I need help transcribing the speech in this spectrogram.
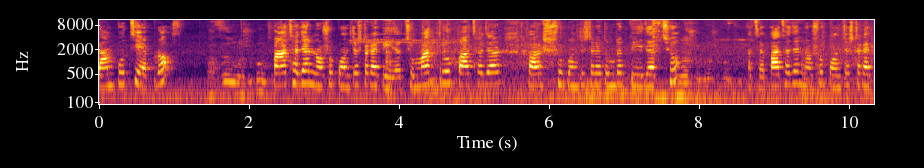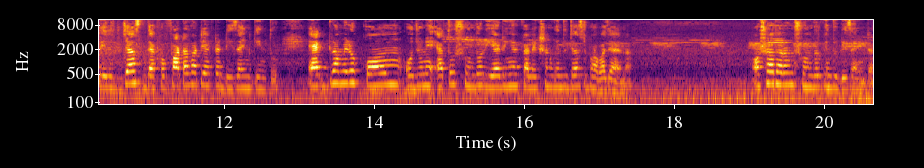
দাম পড়ছে অ্যাপ্রক্স পাঁচ হাজার নশো পঞ্চাশ টাকায় পেয়ে যাচ্ছ। মাত্র পাঁচ হাজার পাঁচশো পঞ্চাশ টাকায় তোমরা পেয়ে যাচ্ছ। আচ্ছা পাঁচ হাজার নশো পঞ্চাশ টাকায় পেয়ে জাস্ট দেখো, ফাটাফাটি একটা ডিজাইন কিন্তু। এক গ্রামেরও কম ওজনে এত সুন্দর ইয়াররিংয়ের কালেকশন কিন্তু জাস্ট ভাবা যায় না। অসাধারণ সুন্দর কিন্তু ডিজাইনটা।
